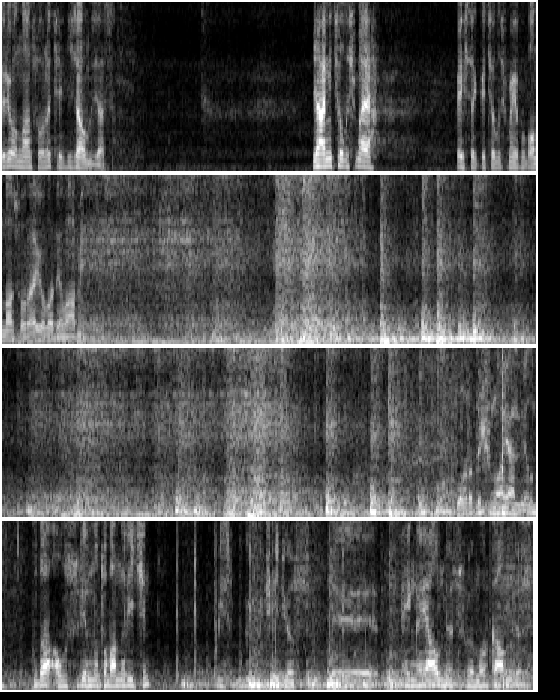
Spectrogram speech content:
Gösteriyor. Ondan sonra çekici alacağız. Yani çalışmaya. 5 dakika çalışma yapıp ondan sonra yola devam edeceğiz. Bu arada şunu ayarlayalım. Bu da Avusturya'nın otobanları için. Biz bugün 3 gidiyoruz. Ee, Henga'yı almıyoruz, Römork almıyoruz.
